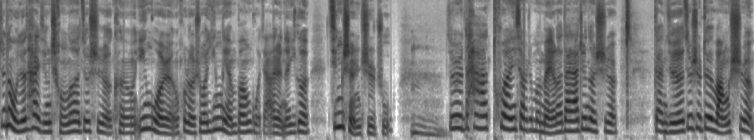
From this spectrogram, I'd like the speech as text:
真的，我觉得他已经成了，就是可能英国人或者说英联邦国家的人的一个精神支柱。嗯，就是他突然一下这么没了，大家真的是感觉就是对王室。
